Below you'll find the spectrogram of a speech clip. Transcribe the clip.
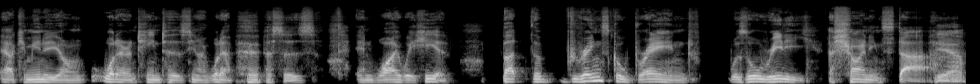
our community on what our intent is, you know, what our purpose is, and why we're here. But the Green School brand was already a shining star. Yeah.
